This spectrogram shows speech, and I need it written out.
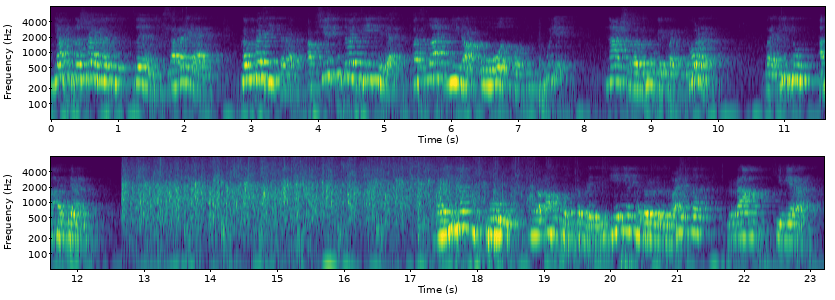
я приглашаю на эту сцену короля, композитора, общественного деятеля, посла мира ООН по культуре, нашего друга и партнера Валиду Акопяна. Валида исполнит свое авторское произведение, которое называется «Гранд Химера».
